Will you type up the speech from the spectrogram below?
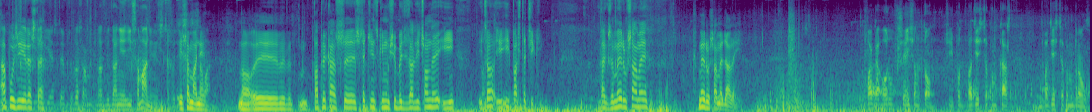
a później resztę I jeszcze, przepraszam, na zwiedzanie i szamanie jeszcze. i szamanie. No, yy, paprykarz y, szczeciński musi być zaliczony i, i co? I, I paszteciki. Także my ruszamy, my ruszamy dalej. Waga orów 60 ton, czyli po 20 ton każdy. 20 ton brązu.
